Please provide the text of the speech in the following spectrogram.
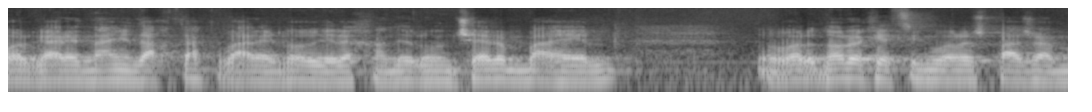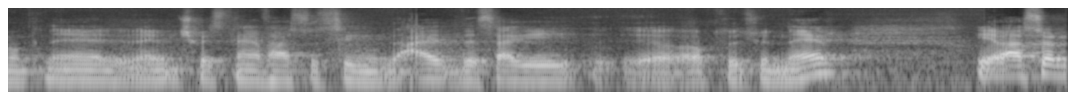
որ գարեն այն դախտակ վարելով երեխաներուն չերն բահել, որ նորոգեցին որոշ բաժանմունքներ, ինչպես նաև հասուցին այլ դեսագի օգտություններ, եւ այսօր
